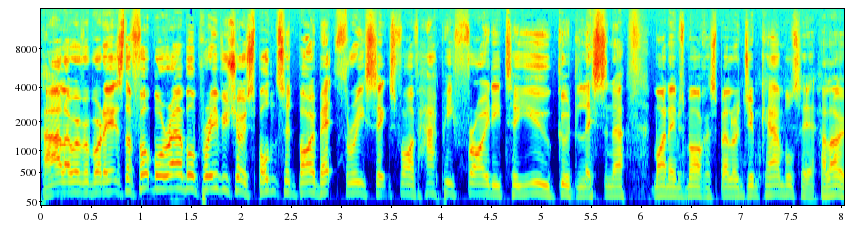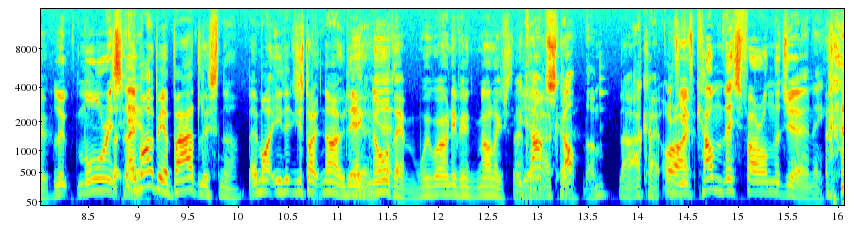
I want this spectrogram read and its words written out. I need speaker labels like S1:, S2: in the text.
S1: Hello, everybody. It's the Football Ramble preview show sponsored by Bet365. Happy Friday to you, good listener. My name's Marcus Speller and Jim Campbell's here.
S2: Hello.
S1: Luke Moore is
S3: But
S1: here.
S3: they might be a bad listener. They might. You just don't know. Do you?
S2: Ignore them. We won't even acknowledge them.
S4: We can't
S3: okay.
S4: stop them.
S3: No. Okay.
S1: If
S3: All right.
S1: You've come this far on the journey.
